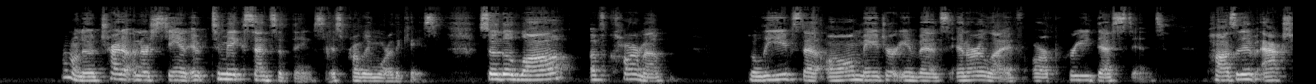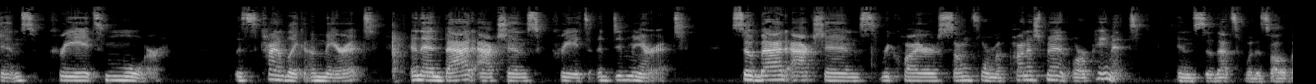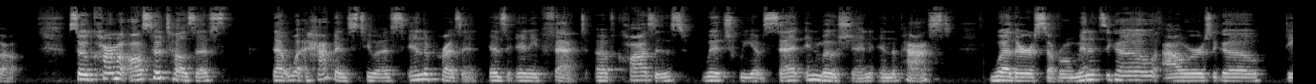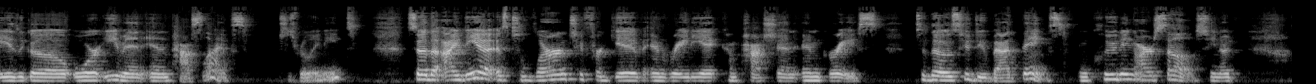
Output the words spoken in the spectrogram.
I don't know, try to understand it, to make sense of things is probably more the case. So, the law of karma believes that all major events in our life are predestined. Positive actions creates more. It's kind of like a merit. And then bad actions creates a demerit. So bad actions require some form of punishment or payment. And so that's what it's all about. So karma also tells us that what happens to us in the present is an effect of causes which we have set in motion in the past, whether several minutes ago, hours ago, days ago, or even in past lives, which is really neat. So the idea is to learn to forgive and radiate compassion and grace to those who do bad things, including ourselves. You know,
